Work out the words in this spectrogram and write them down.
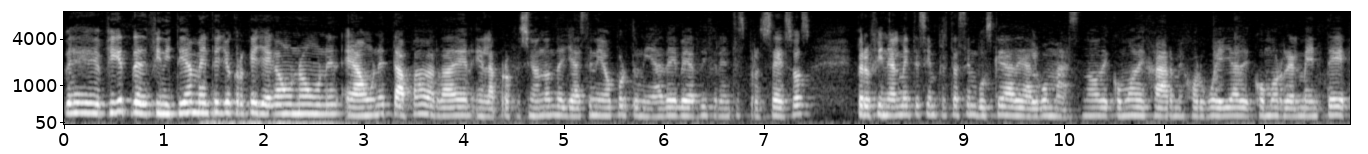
Eh, fíjate, definitivamente yo creo que llega uno a una, etapa, ¿verdad?, en, la profesión donde ya has tenido oportunidad de ver diferentes procesos, pero finalmente siempre estás en búsqueda de algo más, ¿no? De cómo dejar mejor huella, de cómo realmente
